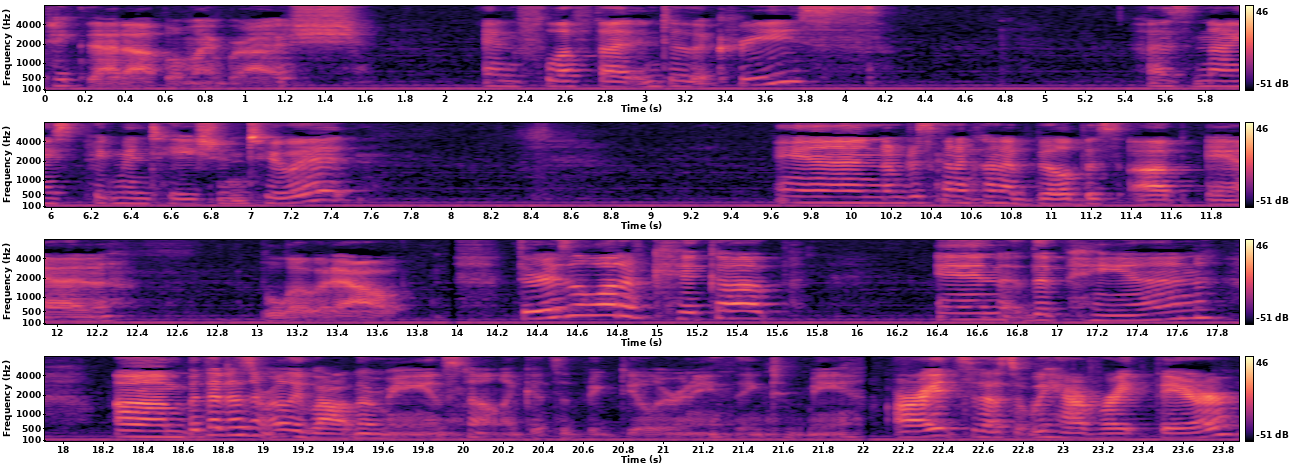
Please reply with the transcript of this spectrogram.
pick that up on my brush and fluff that into the crease. Has nice pigmentation to it. And I'm just gonna kind of build this up and blow it out. There is a lot of kick up in the pan, um, but that doesn't really bother me. It's not like it's a big deal or anything to me. All right, so that's what we have right there.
